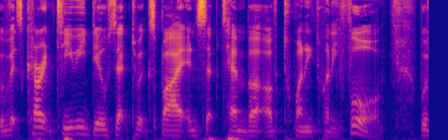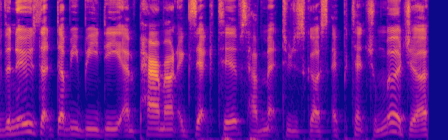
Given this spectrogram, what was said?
with its current TV deal set to expire in September of 2024. With the news that WBD and Paramount executives have met to discuss a potential merger,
